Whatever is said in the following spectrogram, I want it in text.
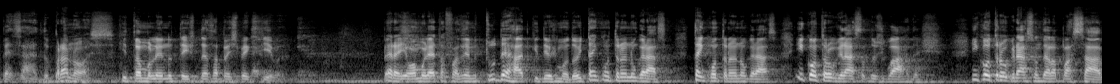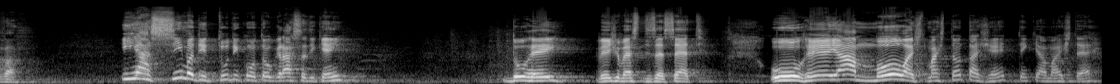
pesado para nós, que estamos lendo o texto dessa perspectiva. Espera aí, uma mulher está fazendo tudo errado que Deus mandou e está encontrando graça. Está encontrando graça. Encontrou graça dos guardas. Encontrou graça onde ela passava. E acima de tudo, encontrou graça de quem? Do rei. Veja o verso 17. O rei amou, mas tanta gente tem que amar Esther.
